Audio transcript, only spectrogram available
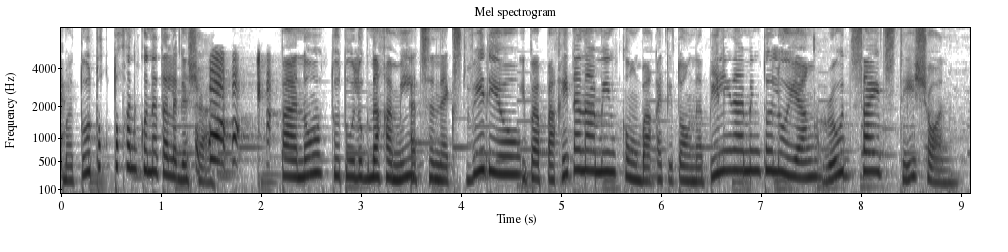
matutuktukan ko na talaga siya. Paano? Tutulog na kami at sa next video, ipapakita namin kung bakit ito ang napili naming tuluyang roadside station.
